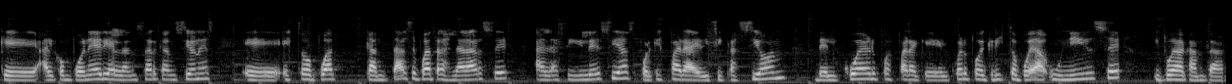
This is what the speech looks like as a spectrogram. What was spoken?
que al componer y al lanzar canciones eh, esto pueda cantarse, pueda trasladarse a las iglesias porque es para edificación del cuerpo, es para que el cuerpo de Cristo pueda unirse y pueda cantar.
